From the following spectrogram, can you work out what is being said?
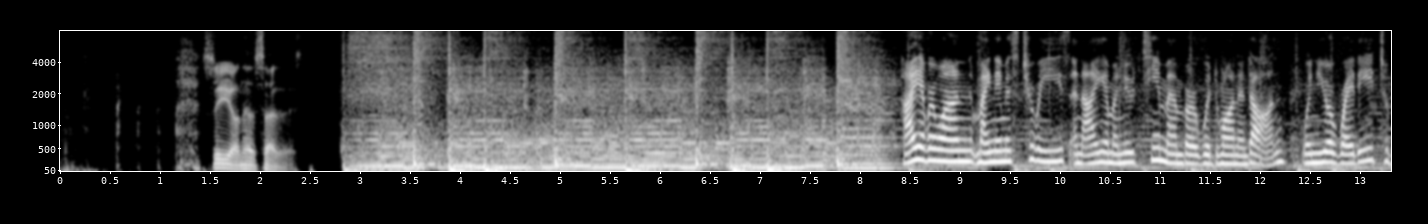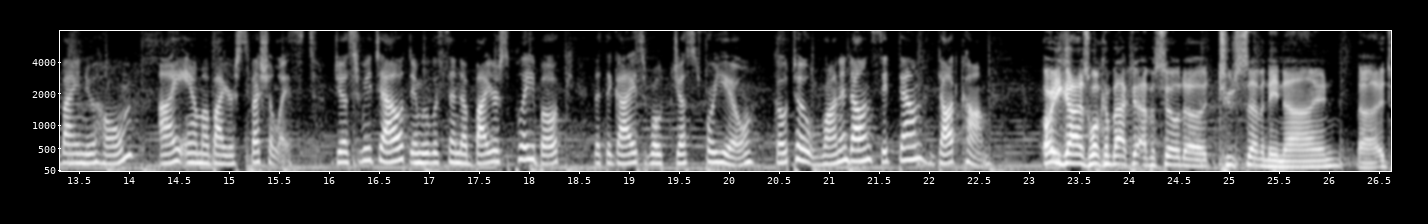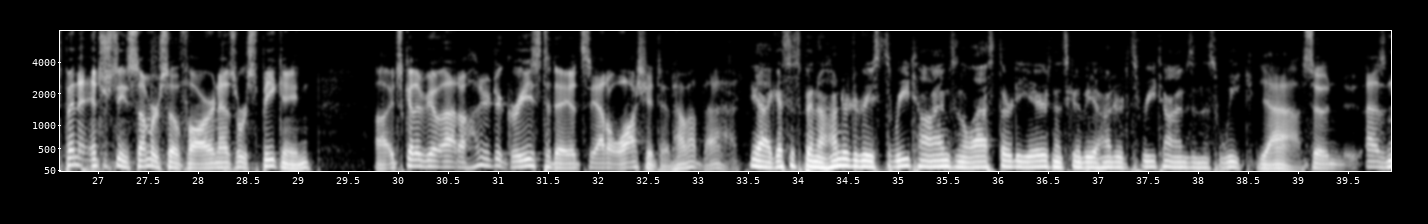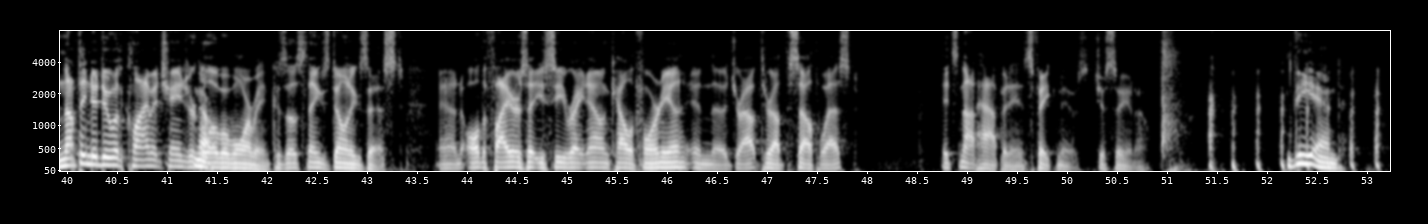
see you on the other side of this. Hi everyone, my name is Therese and I am a new team member with Ron and Don. When you're ready to buy a new home, I am a buyer specialist. Just reach out and we will send a buyer's playbook that the guys wrote just for you. Go to ronanddonsitdown.com. All right, you guys, welcome back to episode uh, 279. Uh, it's been an interesting summer so far, and as we're speaking, uh, it's going to be about 100 degrees today in Seattle, Washington. How about that? Yeah, I guess it's been 100 degrees three times in the last 30 years, and it's going to be 100 three times in this week. Yeah, so it has nothing to do with climate change or No. global warming because those things don't exist. And all the fires that you see right now in California and the drought throughout the Southwest, it's not happening. It's fake news, just so you know. The end.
